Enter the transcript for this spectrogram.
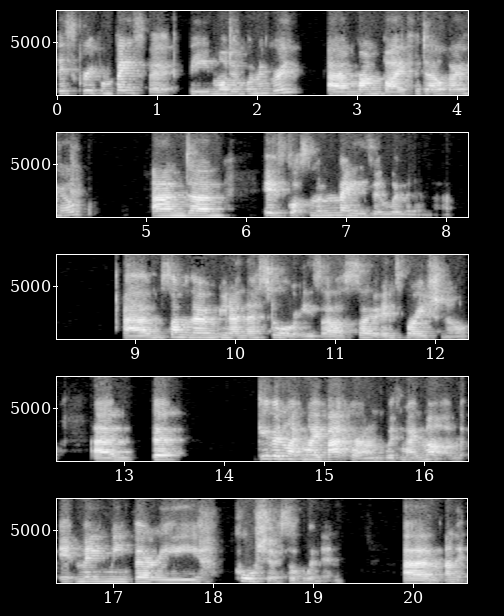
this group on Facebook, the Modern Women Group, um, run by Fidel Bohill, and um, it's got some amazing women in there. Um, some of them, you know, and their stories are so inspirational. Um, that given like my background with my mum, it made me very cautious of women. Um, and it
